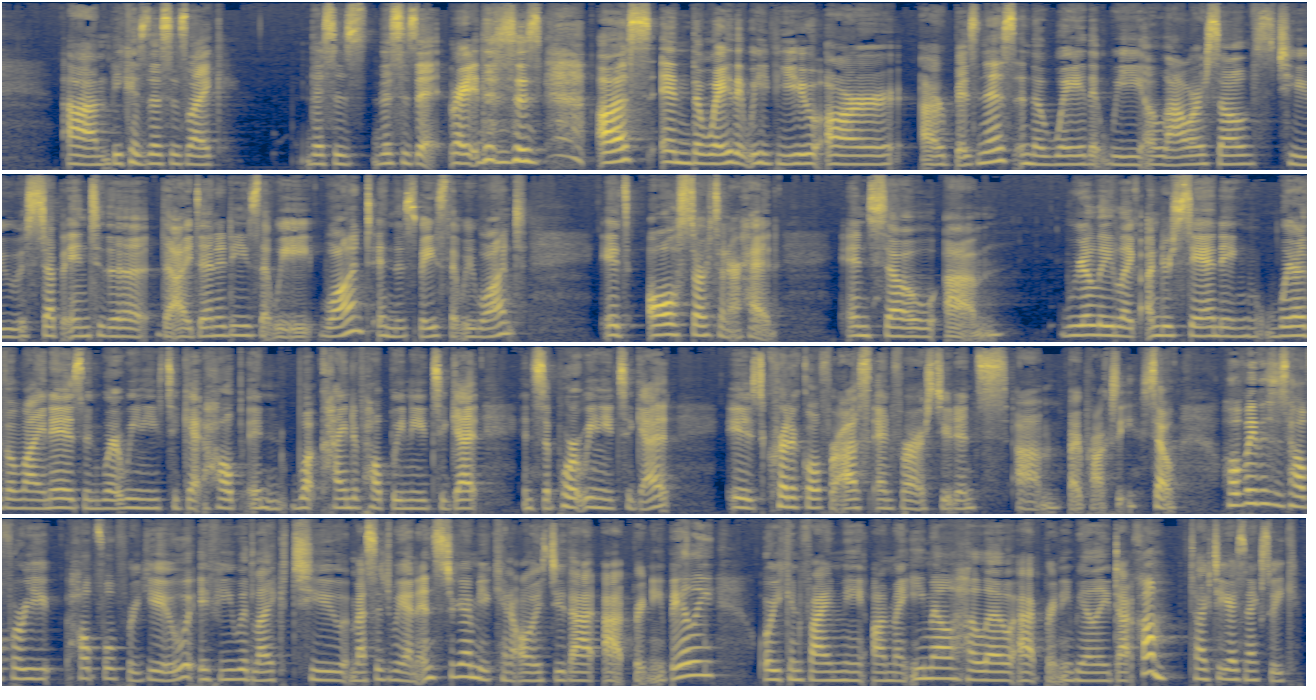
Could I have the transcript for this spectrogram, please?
um, because this is like this is this is it right? This is us and the way that we view our our business and the way that we allow ourselves to step into the the identities that we want in the space that we want. It all starts in our head. And so um really like understanding where the line is and where we need to get help and what kind of help we need to get and support we need to get is critical for us and for our students um, by proxy. So hopefully this is helpful for you. Helpful for you. If you would like to message me on Instagram, you can always do that at Brittany Bailey, or you can find me on my email, hello at brittanybailey.com. Talk to you guys next week.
